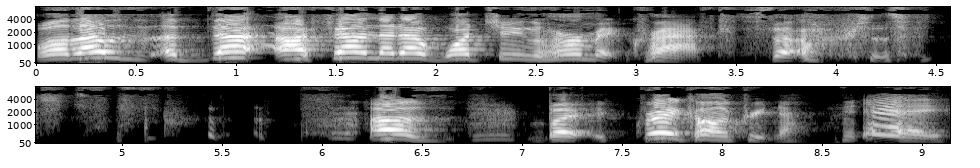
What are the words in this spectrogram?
Well, that was, uh, that, I found that out watching Hermitcraft, so. I was, but, gray concrete now. Yay.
